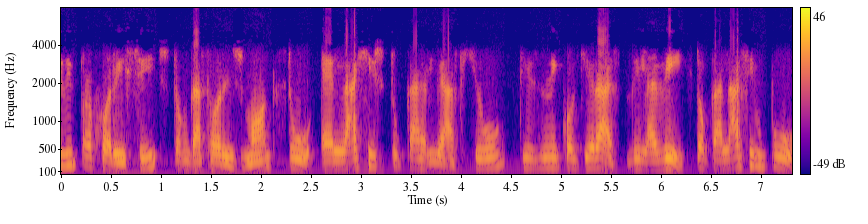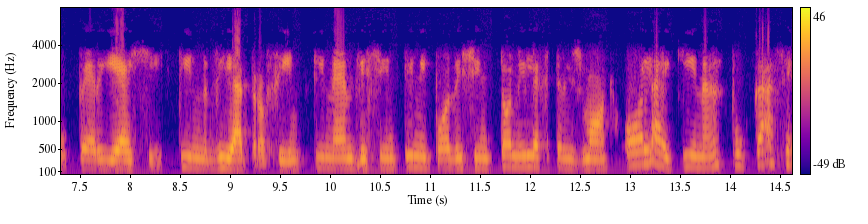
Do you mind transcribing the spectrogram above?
ήδη προχωρήσει στον καθορισμό του ελάχιστου καλαθιού της νοικοκυράς. Δηλαδή το καλάθι που περιέχει την διατροφή, την ένδυση, την υπόδηση, των ηλεκτρισμών, όλα εκείνα που κάθε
